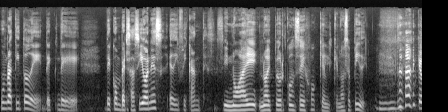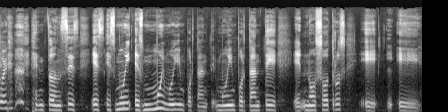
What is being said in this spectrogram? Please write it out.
un ratito de, de, conversaciones edificantes. Sí, no hay, no hay peor consejo que el que no se pide. Qué bueno. Entonces, es, es, muy, es muy, muy importante, muy importante eh, nosotros, eh,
